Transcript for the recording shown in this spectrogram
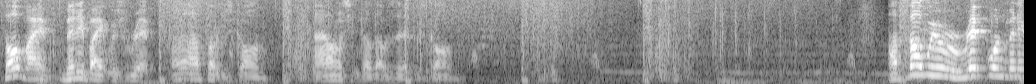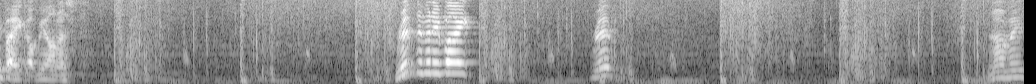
Thought my mini bike was ripped. Oh, I thought it was gone. I honestly thought that was it. It was gone. I thought we were rip one mini bike, I'll be honest. Rip the mini bike! Rip. You know what I mean?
